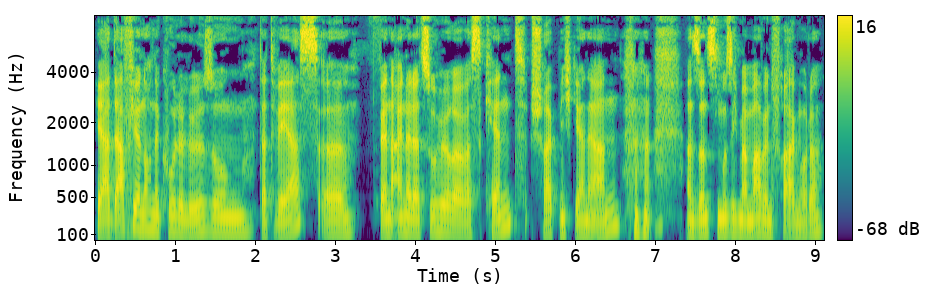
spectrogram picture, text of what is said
Ja, dafür noch eine coole Lösung, das wär's. Äh, wenn einer der Zuhörer was kennt, schreibt mich gerne an. Ansonsten muss ich mal Marvin fragen, oder?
